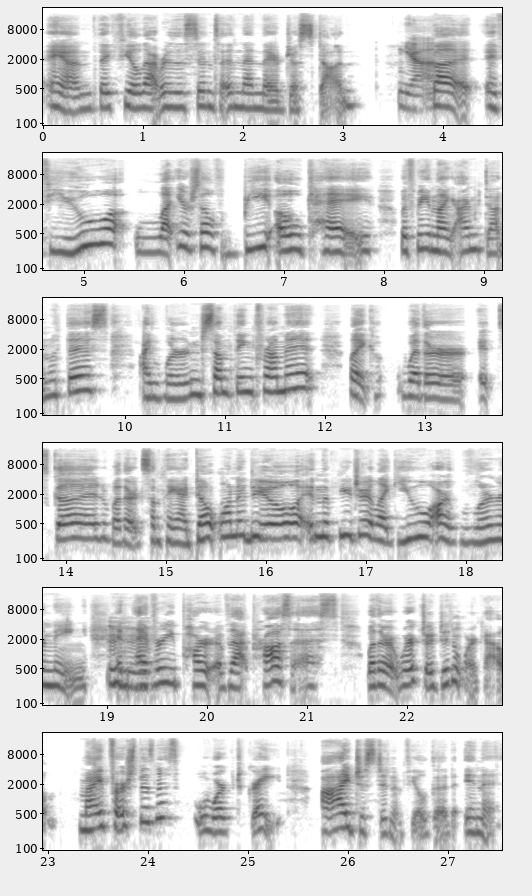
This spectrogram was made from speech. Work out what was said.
and they feel that resistance and then they're just done. Yeah. But if you let yourself be okay with being like, I'm done with this, I learned something from it, like whether it's good, whether it's something I don't want to do in the future, like you are learning mm-hmm. in every part of that process, whether it worked or didn't work out. My first business worked great. I just didn't feel good in it.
